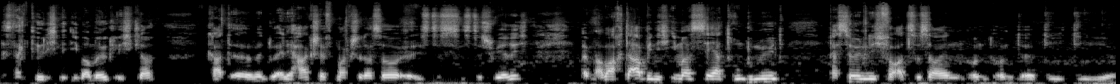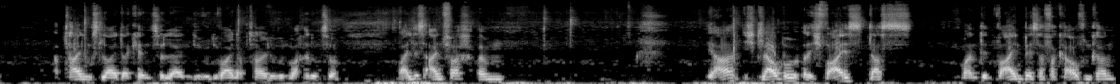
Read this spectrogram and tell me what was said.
ist natürlich nicht immer möglich, klar. Gerade äh, wenn du LEH-Geschäft machst oder so, äh, ist das, ist das schwierig. Ähm, aber auch da bin ich immer sehr drum bemüht, persönlich vor Ort zu sein und, und äh, die, die Abteilungsleiter kennenzulernen, die die Weinabteilungen machen und so. Weil es einfach, ähm, ja, ich glaube, ich weiß, dass man den Wein besser verkaufen kann,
